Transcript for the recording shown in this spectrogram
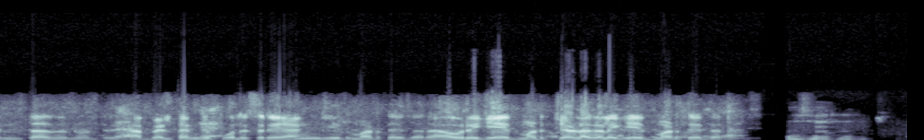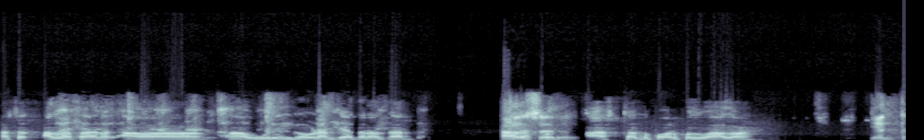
ಎಂತದು ನೋಡ್ರಿ ಆ ಬೆಳ್ತಂಗಿ ಪೊಲೀಸರು ಹೆಂಗ್ ಇದ್ ಮಾಡ್ತಾ ಇದಾರೆ ಅವರಿಗೆ ಇದ್ ಮಾಡಿ ಚೇಳಗಳಿಗೆ ಇದ್ ಮಾಡ್ತಾ ಇದ್ದಾರೆ ಸರ್ ಅಲ್ಲ ಸರ್ ಆ ಊರಿನ ಗೌಡ ಅಂತ ಹೇಳ್ತಾರಲ್ಲ ಸರ್ ಹೌದು ಸರ್ ಅಷ್ಟೊಂದು ಪವರ್ಫುಲ್ ಅಲ್ವಾ ಎಂತ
